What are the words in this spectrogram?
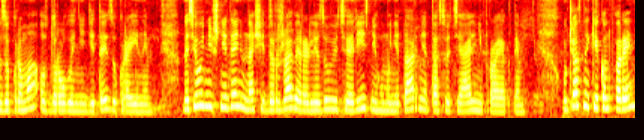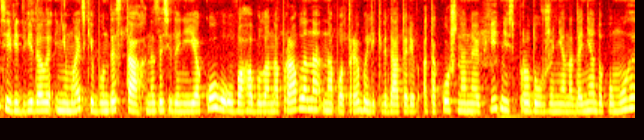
зокрема оздоровленні дітей з України. На сьогоднішній день в нашій державі реалізуються різні гуманітарні та соціальні проекти. Учасники конференції відвідали німецький Бундестаг, на засіданні якого увага була направлена на потреби ліквідаторів, а також на необхідність продовження надання допомоги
